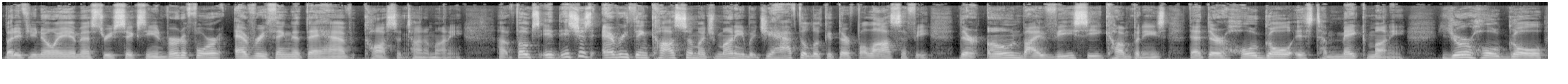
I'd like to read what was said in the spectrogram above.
but if you know AMS 360 and Vertafore, everything that they have costs a ton of money. Uh, folks, it, it's just everything costs so much money, but you have to look at their philosophy. They're owned by VC companies that their whole goal is to make money. Your whole goal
